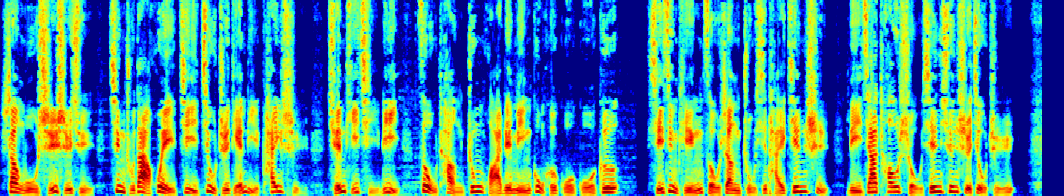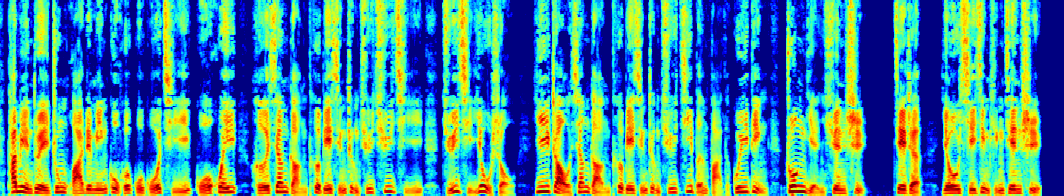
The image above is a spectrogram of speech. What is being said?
上午十时许，庆祝大会暨就职典礼开始，全体起立奏唱中华人民共和国国歌。习近平走上主席台监视，李家超首先宣誓就职。他面对中华人民共和国国旗、国徽和香港特别行政区区旗，举起右手，依照香港特别行政区基本法的规定，庄严宣誓。接着。由习近平监视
